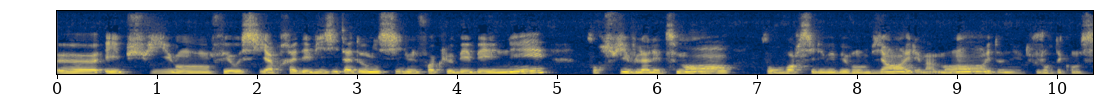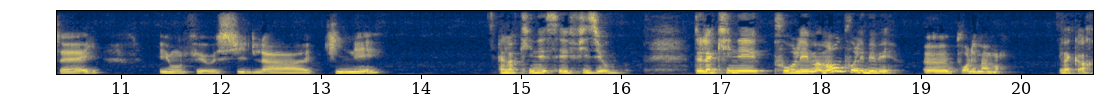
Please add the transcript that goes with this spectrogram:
euh, et puis on fait aussi après des visites à domicile une fois que le bébé est né pour suivre l'allaitement, pour voir si les bébés vont bien et les mamans et donner toujours des conseils. Et on fait aussi de la kiné. Alors kiné c'est physio. De la kiné pour les mamans ou pour les bébés euh, Pour les mamans. D'accord.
